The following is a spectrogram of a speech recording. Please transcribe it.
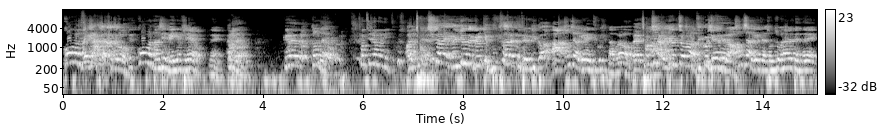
꼬면 당신, 아니, 하셔야죠. 그 꼬면 당신이 메인 MC 해요. 네. 그럼 돼요. 그, 그럼 돼요. 청취자분이 듣고 싶어요. 아니, 정치자의 의견을 그렇게 묵살해도 됩니까? 아, 청취자 의견이 듣고 싶다고요? 네, 정치자 의견 좀 듣고 그, 싶습니다. 청취자 의견에 대한 존중을 해야 될 텐데,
